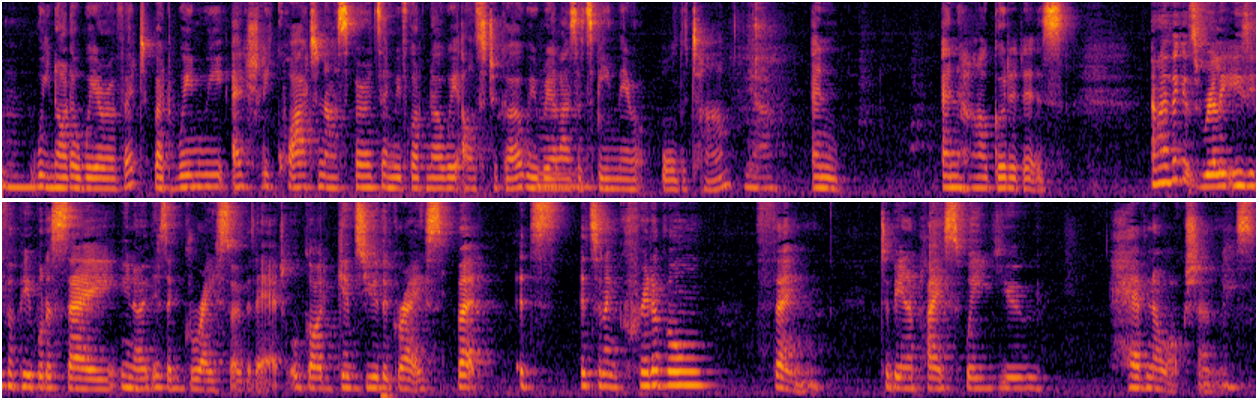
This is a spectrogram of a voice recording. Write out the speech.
Mm. we're not aware of it, but when we actually quieten our spirits and we've got nowhere else to go, we realize Mm. it's been there all the time, yeah. and and how good it is. And I think it's really easy for people to say, you know, there's a grace over that, or God gives you the grace. But it's it's an incredible thing to be in a place where you have no options.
